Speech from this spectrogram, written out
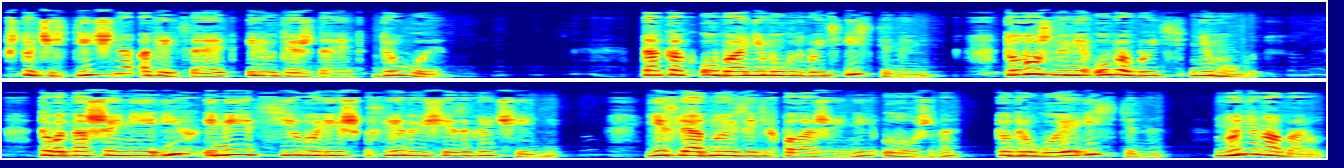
что частично отрицает или утверждает другое. Так как оба они могут быть истинными, то ложными оба быть не могут, то в отношении их имеет силу лишь следующее заключение. Если одно из этих положений ложно, то другое истинно, но не наоборот.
